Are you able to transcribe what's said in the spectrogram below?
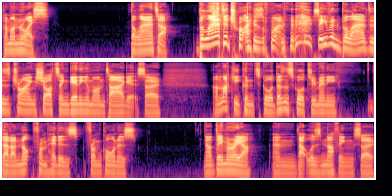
Come on, Reus. Balanta. Balanta tries one. so even Balanta's trying shots and getting them on target. So unlucky couldn't score. Doesn't score too many that are not from headers from corners. Now, Di Maria, and that was nothing. So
